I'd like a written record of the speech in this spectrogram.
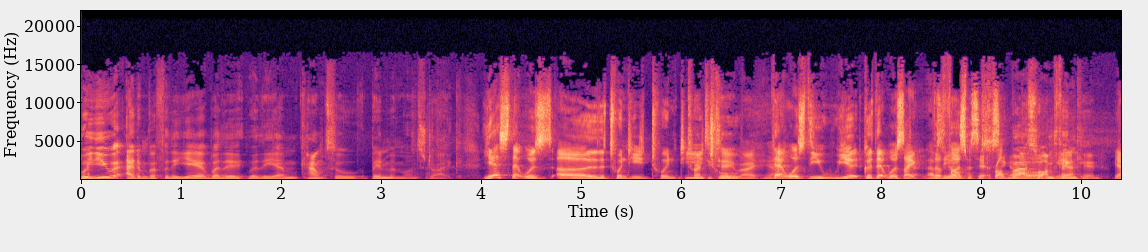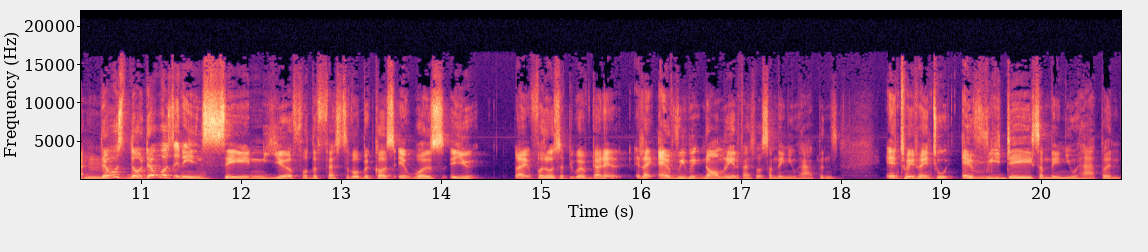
Were you at Edinburgh for the year where the where the um, council binmen were on strike? Yes, that was uh the twenty twenty 22, right? Yeah. That was the weird because that was like That was the the first opposite of proper. Well, that's what I'm Yeah. thinking. Yeah, that was no, that was an insane year for the festival because it was you like for those of people who have done it, like every week normally in the festival something new happens. In 2022, every day something new happened.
